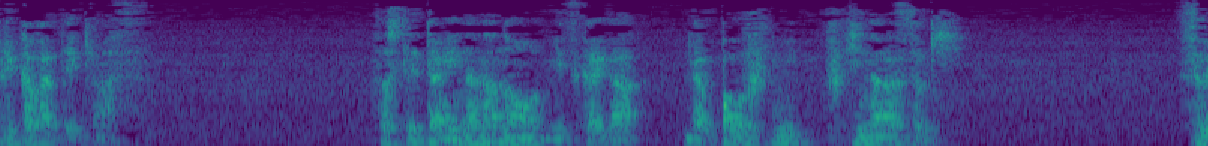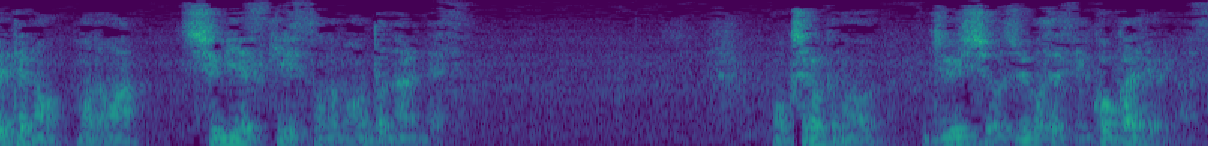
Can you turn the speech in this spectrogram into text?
降りかかっていきます。そして第7の見つかりがラッパを吹き鳴らす時全てのものは主イエス・キリストのものとなるんです。黙示録の11章15節にこう書いてあります。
